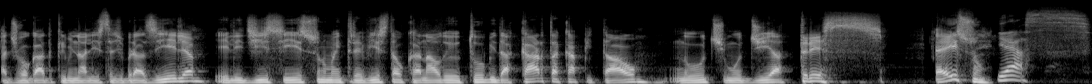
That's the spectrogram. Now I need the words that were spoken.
advogado criminalista de Brasília, ele disse isso numa entrevista ao canal do YouTube da Carta Capital no último dia 3. É isso? Yes.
